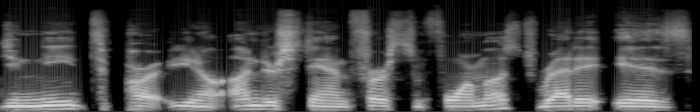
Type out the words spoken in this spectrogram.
You need to part you know understand first and foremost reddit is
